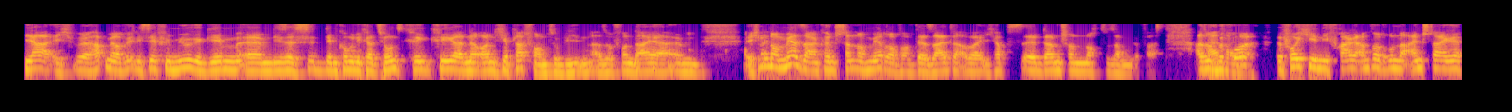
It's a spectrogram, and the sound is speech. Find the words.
Ja, ich äh, habe mir auch wirklich sehr viel Mühe gegeben, ähm, dieses, dem Kommunikationskrieger eine ordentliche Plattform zu bieten. Also von daher, ähm, ich hätte noch mehr sagen können, stand noch mehr drauf auf der Seite, aber ich habe es äh, dann schon noch zusammengefasst. Also, also bevor, bevor ich hier in die Frage-Antwort-Runde einsteige,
